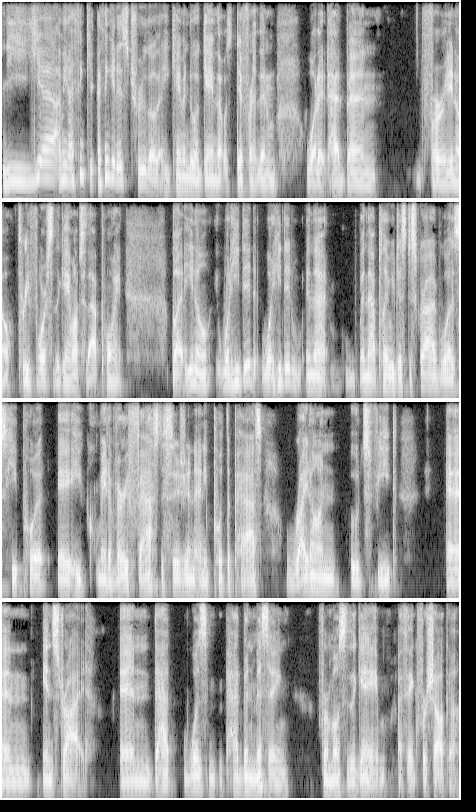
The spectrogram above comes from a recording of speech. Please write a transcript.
Yeah, I mean, I think I think it is true though that he came into a game that was different than what it had been for you know three fourths of the game up to that point. But you know what he did. What he did in that in that play we just described was he put a he made a very fast decision and he put the pass right on Uth's feet and in stride, and that was had been missing for most of the game. I think for Schalke,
